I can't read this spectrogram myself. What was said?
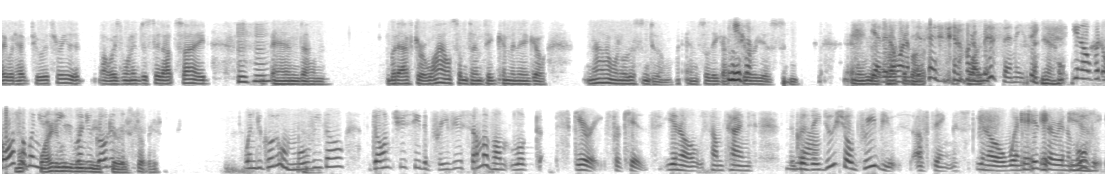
I would have two or three that always wanted to sit outside, Mhm. and um but after a while sometimes they'd come in and go now i want to listen to them and so they got Yeah. curious and and we yeah they don't want to miss it. They don't why- want to miss anything. Yeah. You know but also wh- when you why see do we when read you these go to the stories? when you go to a movie though don't you see the previews? Some of them look scary for kids you know sometimes because Yeah. they do show previews of things you know when It- kids it- are in a yeah. movie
